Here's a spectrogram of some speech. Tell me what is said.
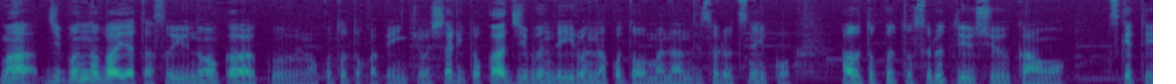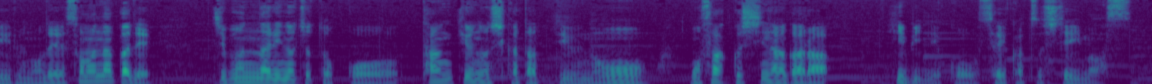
まあ自分の場合だったらそういう脳科学のこととか勉強したりとか自分でいろんなことを学んでそれを常にこうアウトプットするっていう習慣をつけているのでその中で自分なりのちょっとこう探求の仕方っていうのを模索しながら日々ねこう生活しています。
